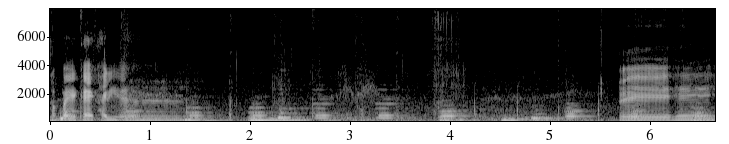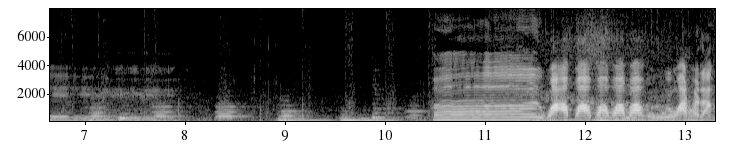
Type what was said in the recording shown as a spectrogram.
ต้องไปใกล้ใครดีนะเอ้ยเอยว้าวว้าวว้าวว้าวว้าวโอ้ยว้าวถอยหลัง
